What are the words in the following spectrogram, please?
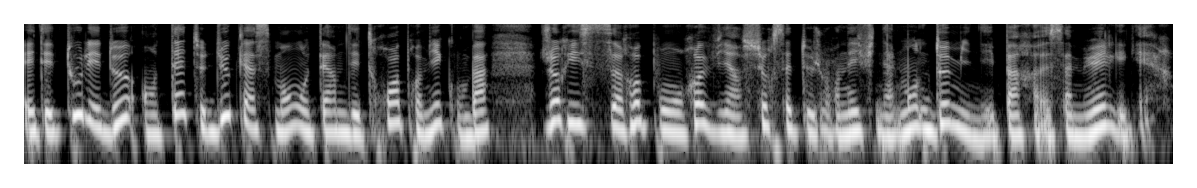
étaient tous les deux en tête du classement au terme des trois premiers combats. Joris Repon revient sur cette journée finalement dominée par Samuel Guiguer.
